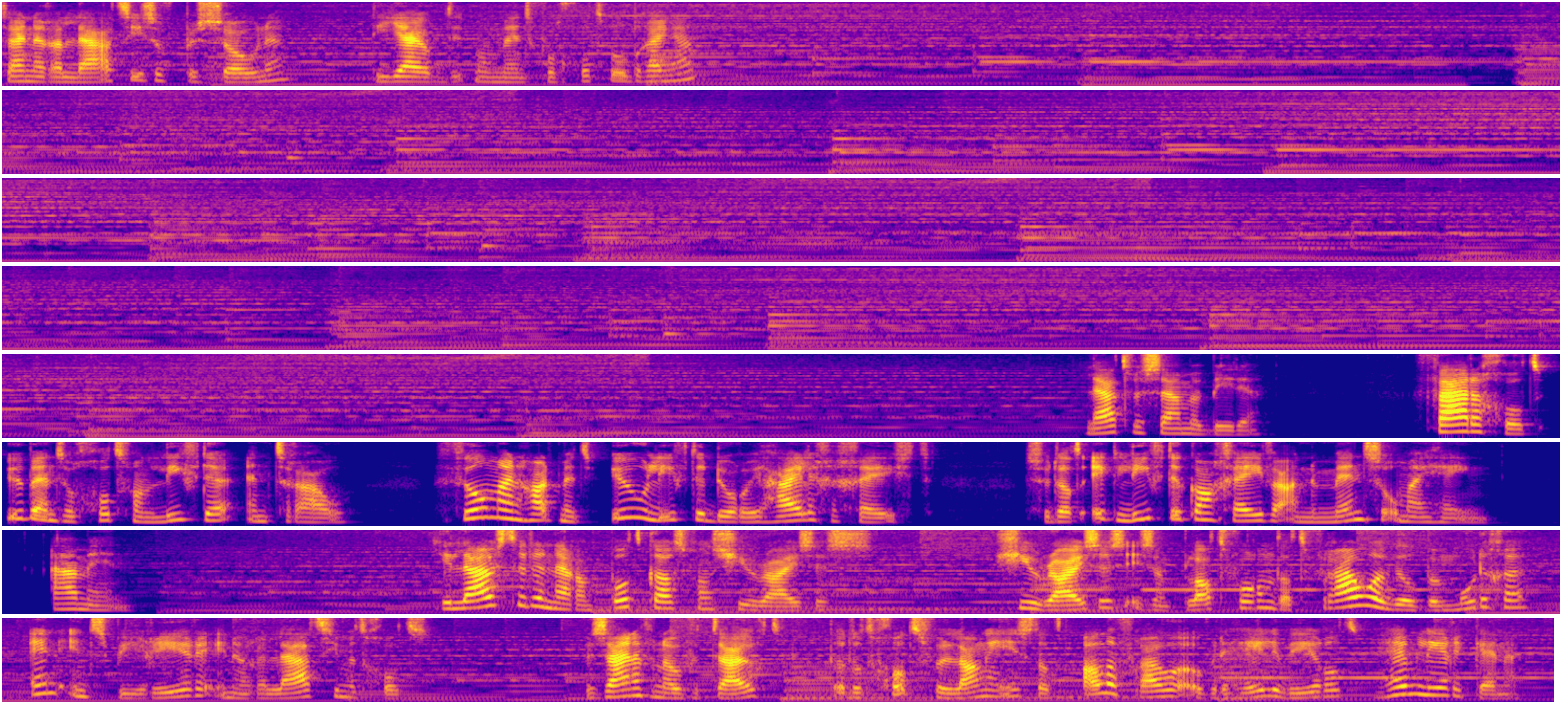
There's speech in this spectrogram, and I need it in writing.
Zijn er relaties of personen die jij op dit moment voor God wil brengen? Laten we samen bidden. Vader God, u bent een God van liefde en trouw. Vul mijn hart met uw liefde door uw Heilige Geest, zodat ik liefde kan geven aan de mensen om mij heen. Amen. Je luisterde naar een podcast van She Rises. She Rises is een platform dat vrouwen wil bemoedigen en inspireren in hun relatie met God. We zijn ervan overtuigd dat het Gods verlangen is dat alle vrouwen over de hele wereld Hem leren kennen.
